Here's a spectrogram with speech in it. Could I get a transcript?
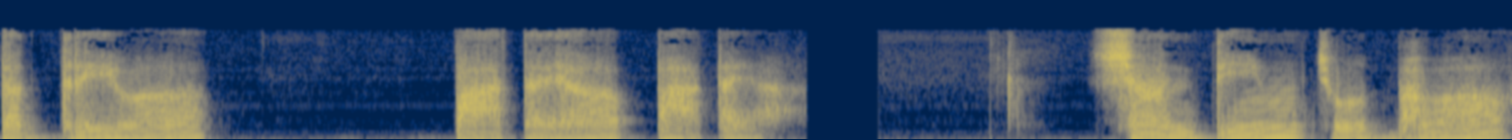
तत्रैव पातय पातय। शांतिम चोद्भव,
